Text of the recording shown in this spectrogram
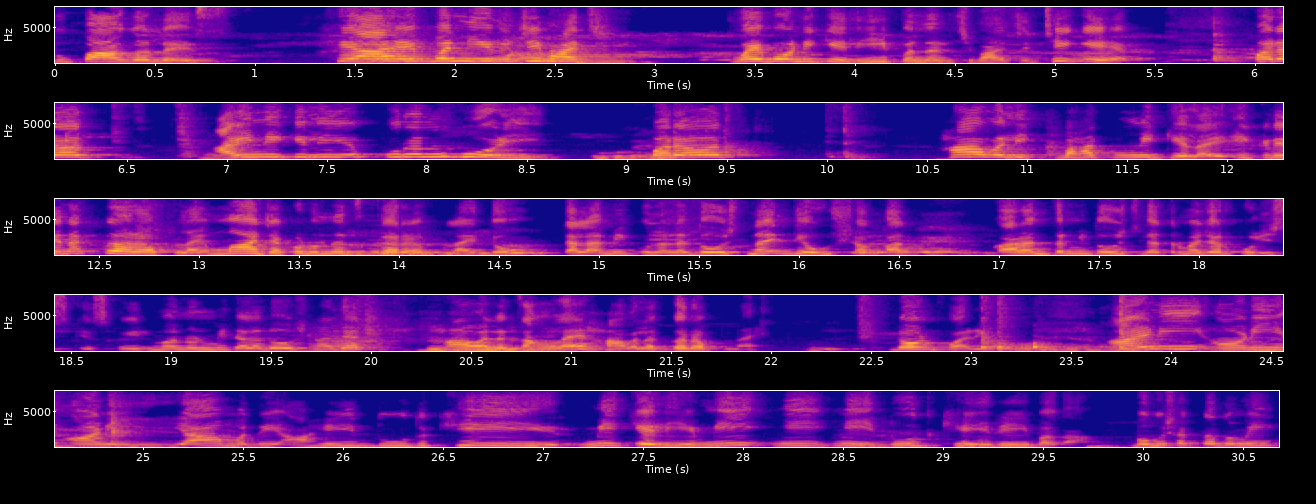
तू पागल आहेस हे आहे पनीरची भाजी. वैभवनी केली ही पनीरची भाजी. ठीक आहे. परत आईने केली पुरणपोळी. परत हा वाली भात मी केलाय इकडे ना करपलाय माझ्याकडूनच करपलाय तो. त्याला मी कुणाला दोष नाही देऊ शकत. कारण तर मी दोष दिला तर माझ्यावर पोलीस केस होईल. म्हणून मी त्याला दोष नाही देत. हा वाला चांगला आहे हा वाला करपलाय डोंट वरी आणि आणि आणि यामध्ये आहे दूध खीर. मी केली आहे मी मी मी. दूध खीर ही बघा. बघू शकता तुम्ही?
